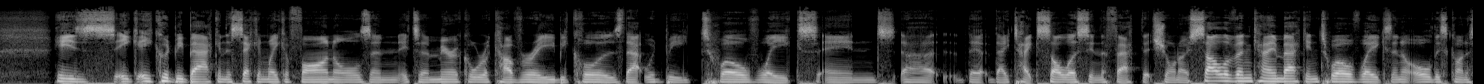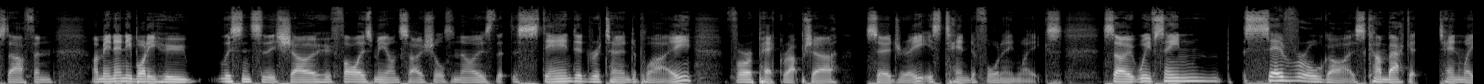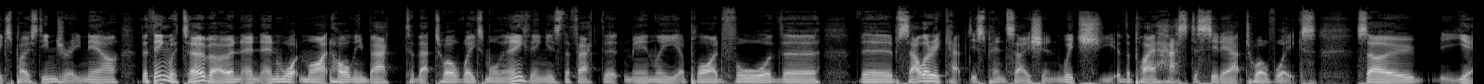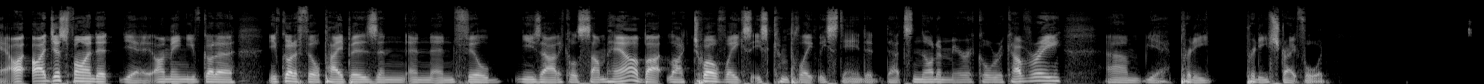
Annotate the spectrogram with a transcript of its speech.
his, he, he could be back in the second week of finals and it's a miracle recovery because that would be 12 weeks and uh, they, they take solace in the fact that Sean O'Sullivan came back in 12 weeks and all this kind of stuff. And I mean, anybody who listens to this show, who follows me on socials, knows that the standard return to play for a pec rupture surgery is 10 to 14 weeks. So we've seen several guys come back at 10 weeks post injury. Now, the thing with Turbo and, and, and what might hold him back to that 12 weeks more than anything is the fact that Manly applied for the the salary cap dispensation, which the player has to sit out 12 weeks. So, yeah, I, I just find it, yeah, I mean, you've got to you've got to fill papers and, and, and fill news articles somehow, but like 12 weeks is completely standard. That's not a miracle recovery. Um, yeah, pretty pretty straightforward.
